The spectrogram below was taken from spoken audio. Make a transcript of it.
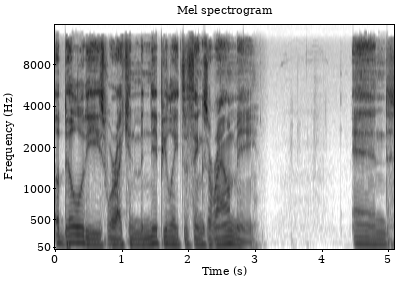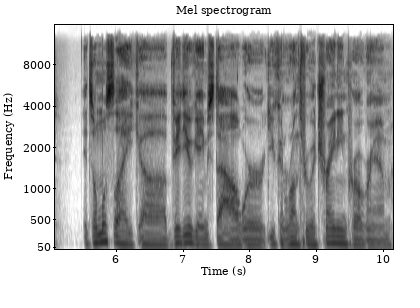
abilities where I can manipulate the things around me. And it's almost like uh, video game style where you can run through a training program.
